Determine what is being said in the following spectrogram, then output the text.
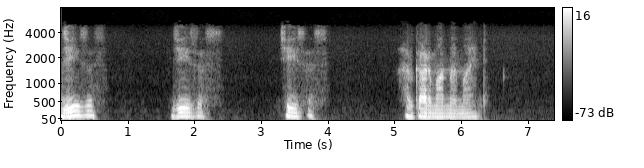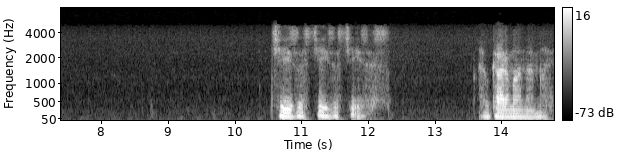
Jesus, Jesus, Jesus. I've got him on my mind. Jesus, Jesus, Jesus. I've got him on my mind.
